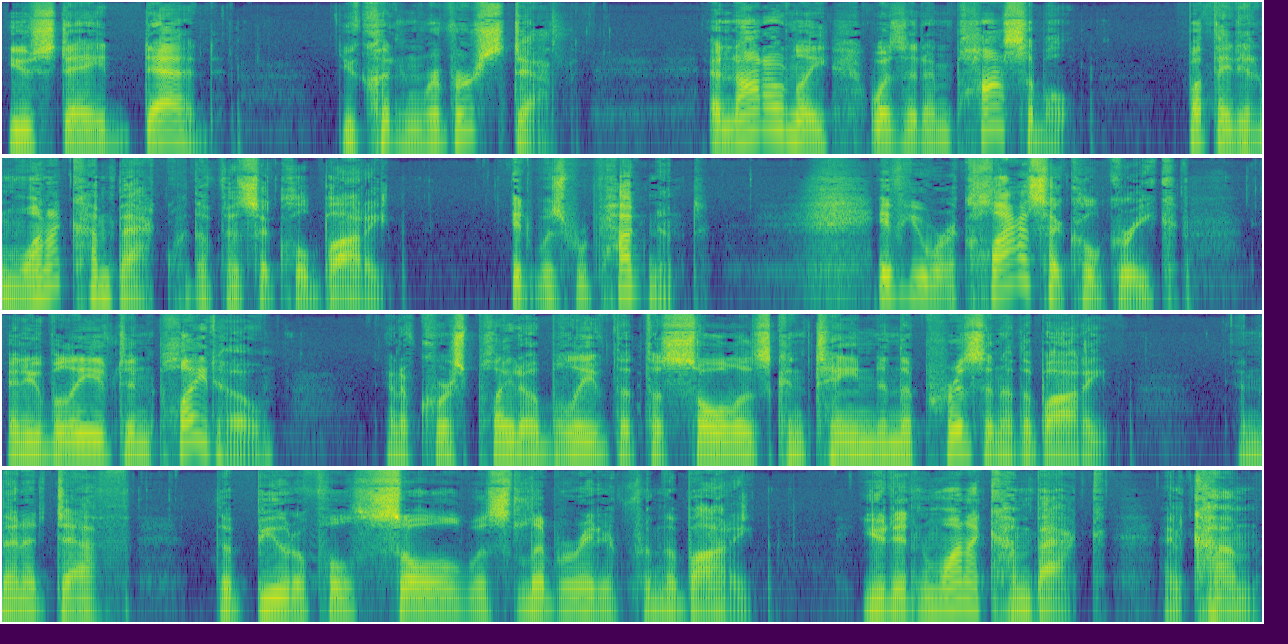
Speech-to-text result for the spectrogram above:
you stayed dead. You couldn't reverse death. And not only was it impossible, but they didn't want to come back with a physical body. It was repugnant. If you were a classical Greek, and you believed in Plato, and of course, Plato believed that the soul is contained in the prison of the body, and then at death, the beautiful soul was liberated from the body. You didn't want to come back and come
